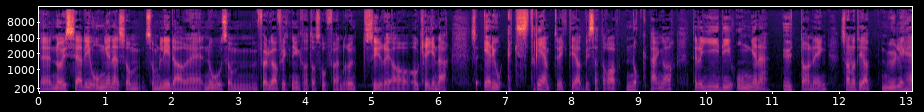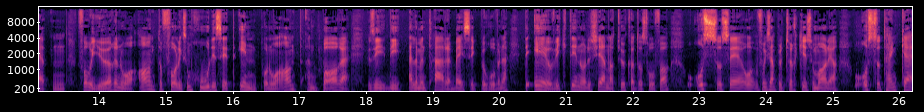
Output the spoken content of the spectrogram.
Eh, når vi ser de ungene som, som lider eh, nå som følge av flyktningkatastrofen rundt Syria og, og krigen der, så er det jo ekstremt viktig at vi setter av nok penger til å gi de unge ungene utdanning, sånn at de har muligheten for å gjøre noe annet og få liksom hodet sitt inn på noe annet enn bare si, de elementære basic-behovene. Det er jo viktig når det skjer naturkatastrofer, og også se f.eks. tørke i Somalia, og også tenke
